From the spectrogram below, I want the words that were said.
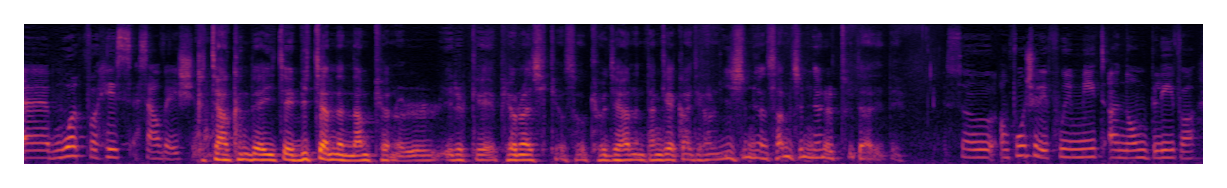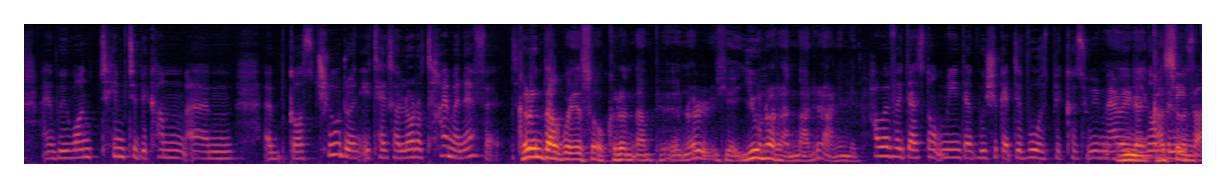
um, work for His salvation. 자, 근데 이제 믿지 않는 남편을 이렇게 변화시켜서 교제하는 단계까지 가면 20년, 30년을 투자해야 돼요. So, unfortunately, if we meet a non-believer and we want him to become um, uh, God's children, it takes a lot of time and effort. 그런다고 해서 그런 남편을 이렇게 이혼하란 말은 아닙니다. However, it does not mean that we should get divorced because we married a 우리는 가서는 non-believer.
